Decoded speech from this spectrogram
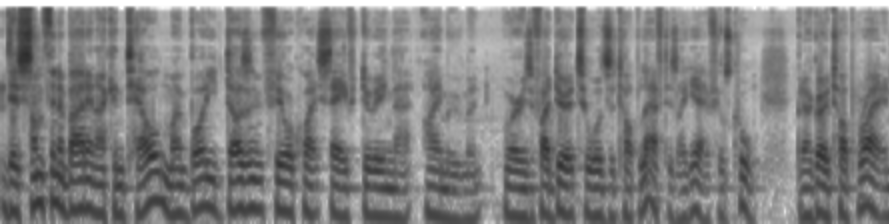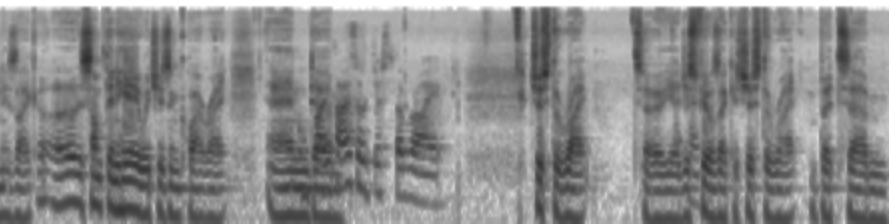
there's something about it and I can tell my body doesn't feel quite safe doing that eye movement. Whereas if I do it towards the top left, it's like, yeah, it feels cool. But I go top right and it's like, oh, there's something here which isn't quite right. And both um, eyes or just the right? Just the right. So yeah, it just feels like it's just the right. But um,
